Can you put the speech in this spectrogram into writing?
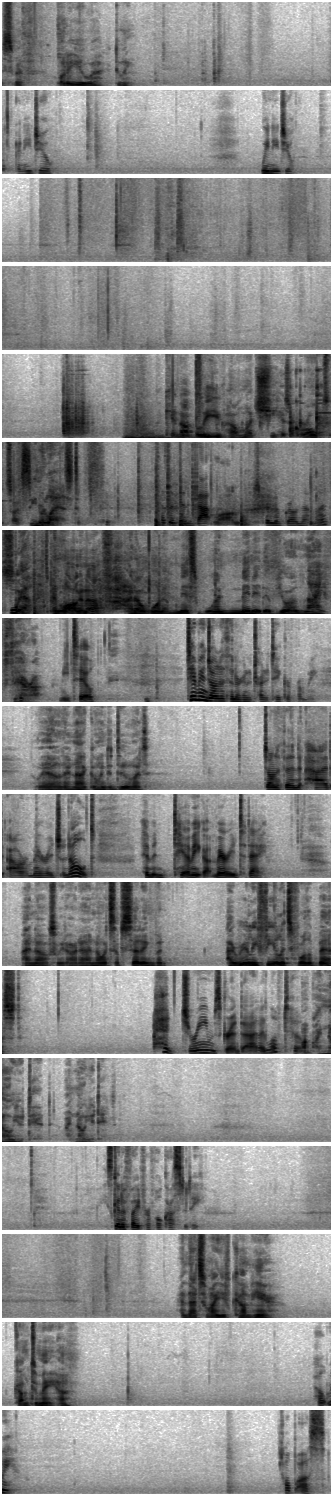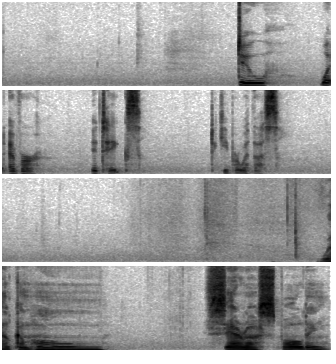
Elizabeth, what are you uh, doing? I need you. We need you. I cannot believe how much she has grown since I've seen her last. Hasn't been that long. She couldn't have grown that much. Well, it's been long enough. I don't want to miss one minute of your life, Sarah. Me too. Tammy and Jonathan are going to try to take her from me. Well, they're not going to do it. Jonathan had our marriage annulled. Him and Tammy got married today. I know, sweetheart. I know it's upsetting, but I really feel it's for the best. I had dreams, Granddad. I loved him. I, I know you did. I know you did. He's going to fight for full custody. And that's why you've come here. Come to me, huh? Help me. Help us. Do whatever it takes to keep her with us. Welcome home, Sarah Spaulding.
